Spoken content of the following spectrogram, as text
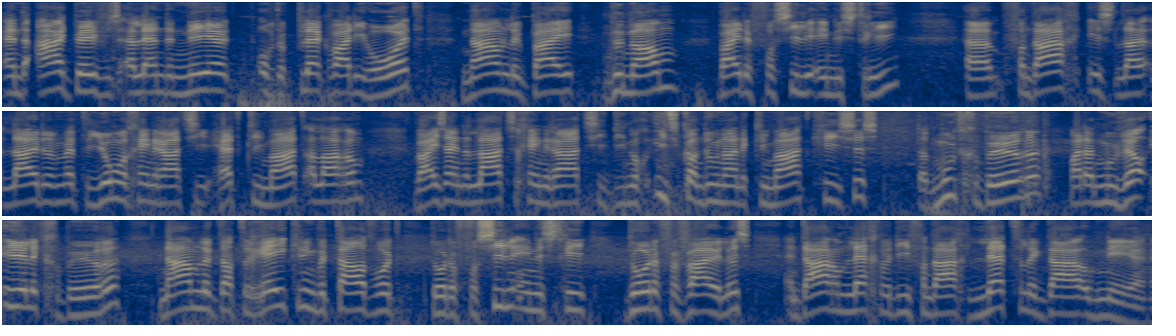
en de aardbevingsellende neer op de plek waar die hoort. Namelijk bij de NAM, bij de fossiele industrie. Ehm, vandaag is, lu- luiden we met de jonge generatie het klimaatalarm. Wij zijn de laatste generatie die nog iets kan doen aan de klimaatcrisis. Dat moet gebeuren, maar dat moet wel eerlijk gebeuren. Namelijk dat de rekening betaald wordt door de fossiele industrie, door de vervuilers. En daarom leggen we die vandaag letterlijk daar ook neer.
